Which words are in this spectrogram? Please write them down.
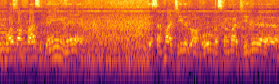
Ele mostra uma face bem, né, dessa armadilha do amor, mas que é uma armadilha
